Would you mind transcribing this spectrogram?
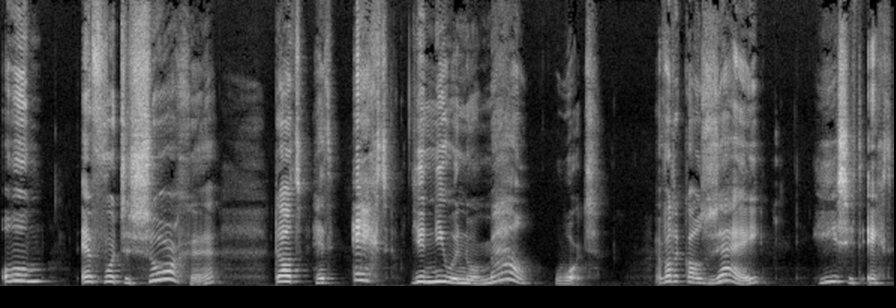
om ervoor te zorgen dat het echt je nieuwe normaal wordt. En wat ik al zei, hier zit echt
